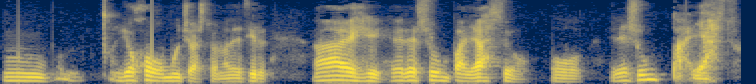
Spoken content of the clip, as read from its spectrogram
mm, yo juego mucho a esto, ¿no? Decir, ay, eres un payaso, o eres un payaso.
